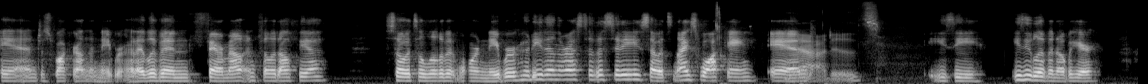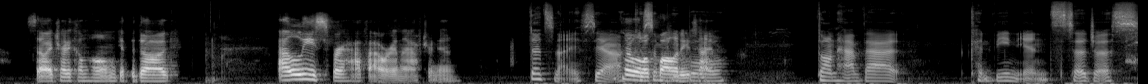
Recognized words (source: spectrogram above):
and just walk around the neighborhood. I live in Fairmount in Philadelphia, so it's a little bit more neighborhoody than the rest of the city. So it's nice walking and yeah, it is. easy, easy living over here. So I try to come home, get the dog, at least for a half hour in the afternoon. That's nice. Yeah, a little quality time. Don't have that convenience to just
